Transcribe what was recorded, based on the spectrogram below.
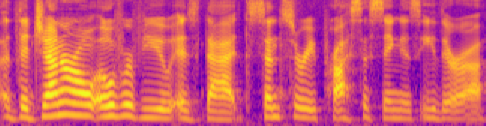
uh, the general overview is that sensory processing is either a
